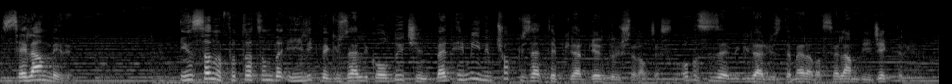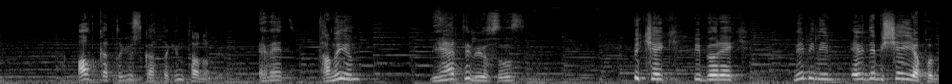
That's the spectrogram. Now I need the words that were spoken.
Selam verin. İnsanın fıtratında iyilik ve güzellik olduğu için ben eminim çok güzel tepkiler, geri dönüşler alacaksın. O da size bir güler yüzle merhaba, selam diyecektir yani. Alt katta, üst kattakini tanımıyor. Evet, tanıyın. Niye erteliyorsunuz? Bir kek, bir börek, ne bileyim evde bir şey yapın.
